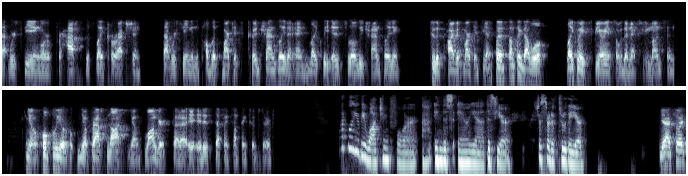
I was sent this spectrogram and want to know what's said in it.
that we're seeing or perhaps the slight correction that we're seeing in the public markets could translate and likely is slowly translating to the private markets yet. But it's something that we'll likely experience over the next few months and, you know, hopefully or, you know, perhaps not, you know, longer, but uh, it, it is definitely something to observe. What will you be watching for uh, in this area this year? Just sort of through the year. Yeah, so it's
